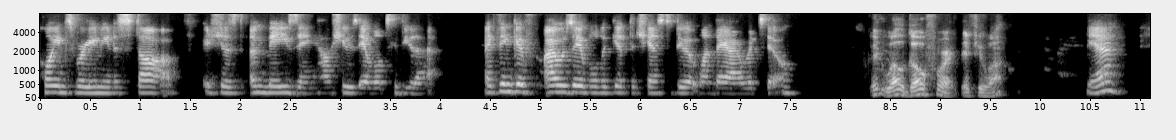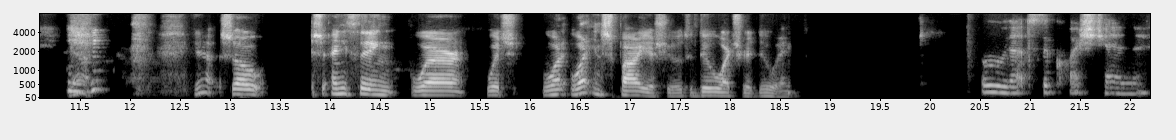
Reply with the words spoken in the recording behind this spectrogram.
points where you need to stop. It's just amazing how she was able to do that. I think if I was able to get the chance to do it one day, I would too. Good. Well, go for it if you want. Yeah. yeah. yeah. So, is anything where which what what inspires you to do what you're doing? Oh, that's the question.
